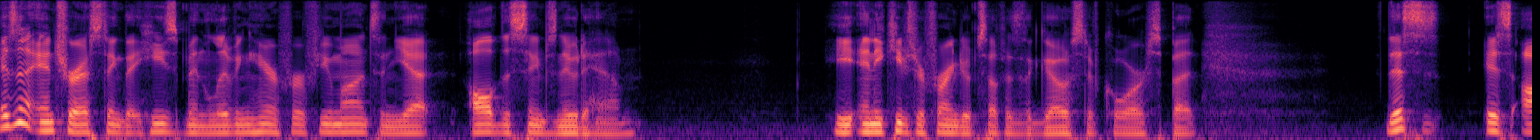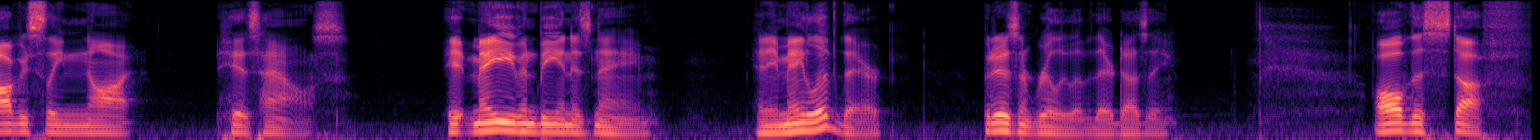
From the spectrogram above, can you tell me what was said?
Isn't it interesting that he's been living here for a few months and yet all of this seems new to him? He and he keeps referring to himself as the ghost, of course, but this is obviously not his house. It may even be in his name, and he may live there, but he doesn't really live there, does he? all this stuff.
